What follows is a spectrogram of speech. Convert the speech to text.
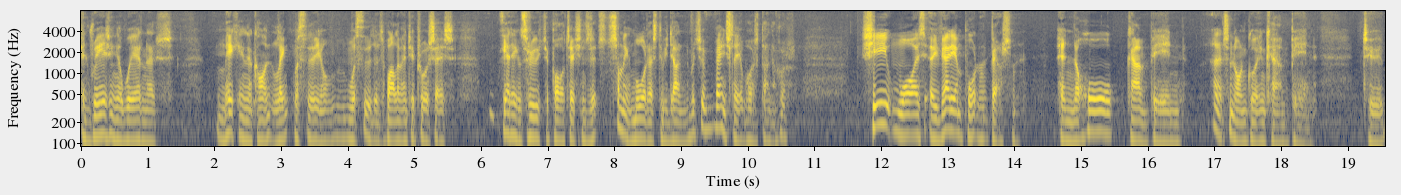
in raising awareness, making the content link with the you know with the, the parliamentary process, getting through to politicians that something more has to be done, which eventually it was done, of course. She was a very important person in the whole campaign, and it's an ongoing campaign, to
